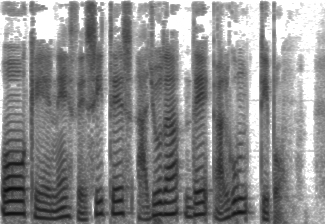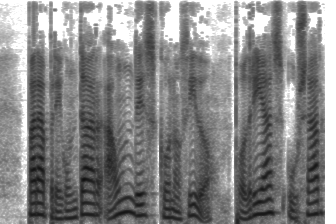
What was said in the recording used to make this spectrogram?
o que necesites ayuda de algún tipo. Para preguntar a un desconocido, podrías usar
